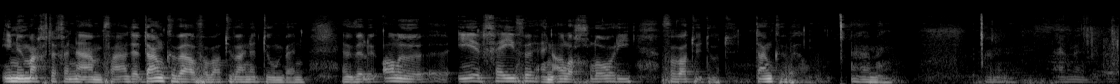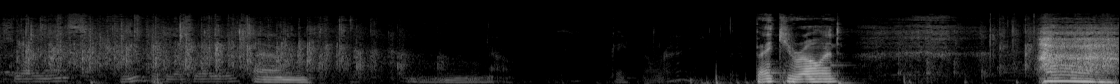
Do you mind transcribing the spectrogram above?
in uw machtige naam, Vader. Dank u wel voor wat u aan het doen bent. En wil u alle eer geven en alle glorie voor wat u doet. Dank u wel. Amen. Um, no. Okay. All right. Thank you, Roland. I,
